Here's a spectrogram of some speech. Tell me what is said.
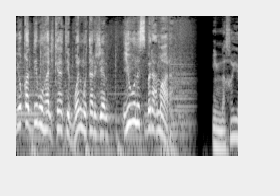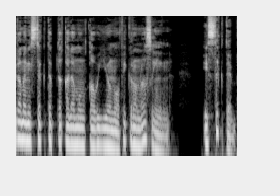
يقدمها الكاتب والمترجم يونس بن عمارة. إن خير من استكتبت قلم قوي وفكر رصين. استكتب.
